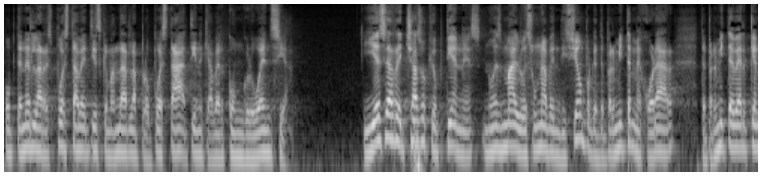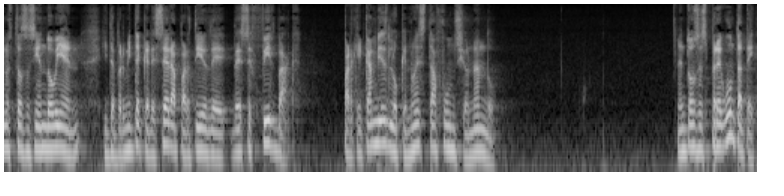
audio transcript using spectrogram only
obtener la respuesta B, tienes que mandar la propuesta A. Tiene que haber congruencia. Y ese rechazo que obtienes no es malo, es una bendición porque te permite mejorar, te permite ver qué no estás haciendo bien y te permite crecer a partir de, de ese feedback para que cambies lo que no está funcionando. Entonces pregúntate,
